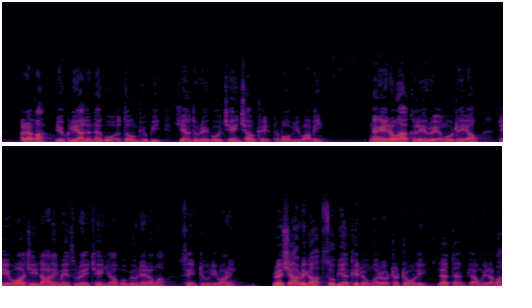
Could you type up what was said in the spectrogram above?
။အဲဒါကနျူကလ িয়ার လက်နက်ကိုအသုံးပြုပြီးရန်သူတွေကိုချင်းချောက်တဲ့သဘောမျိုးပါပဲ။ငငယ်တုန်းကကလေးတွေအငိုထိတ်အောင်ဒေဝကြီးလာလိမ့်မယ်ဆိုတဲ့ချင်းချောက်မှုမျိုးနဲ့တော့မှစင်တူနေပါတယ်။ရုရှားတွေကဆိုဗီယက်ခေတ်တုန်းကတော့တော်တော်လေးလက်တံပြောင်းခဲ့တာပါ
